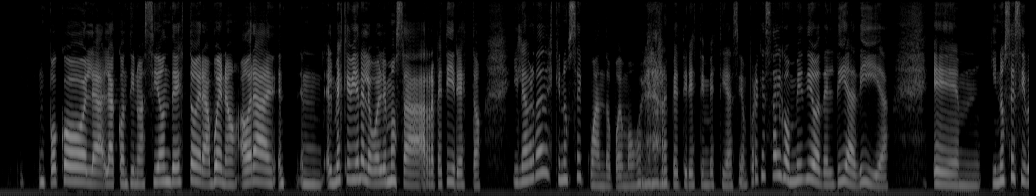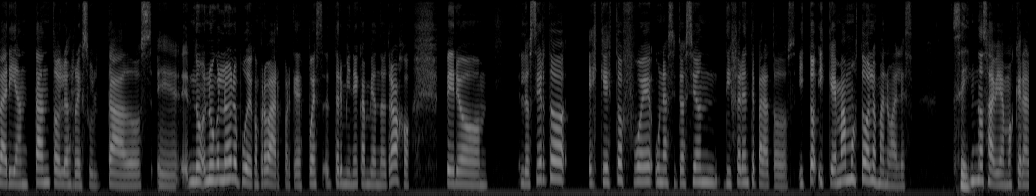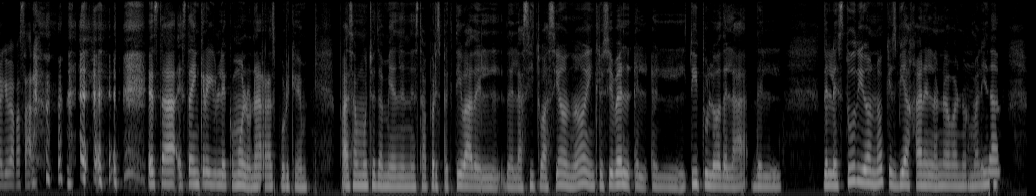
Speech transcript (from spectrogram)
un poco la, continuación de esto era, bueno, ahora en, el mes que viene lo volvemos a, repetir esto. Y la verdad es que no sé cuándo podemos volver a repetir esta investigación, porque es algo medio del día a día. Em, y no sé si varían tanto los resultados. Eh, no, no, lo pude comprobar, porque después terminé cambiando de trabajo. Pero lo cierto es que esto fue una situación diferente para todos y, y quemamos todos los manuales. Sí. No sabíamos qué era lo que iba a pasar. Está está increíble cómo lo narras, porque pasa mucho también en esta perspectiva del de la situación, ¿no? Inclusive el el el título de la del del estudio, ¿no? Que es viajar en la nueva normalidad.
